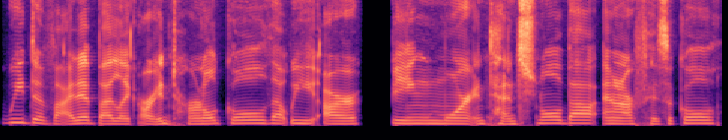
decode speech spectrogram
we divide it by like our internal goal that we are being more intentional about and our physical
